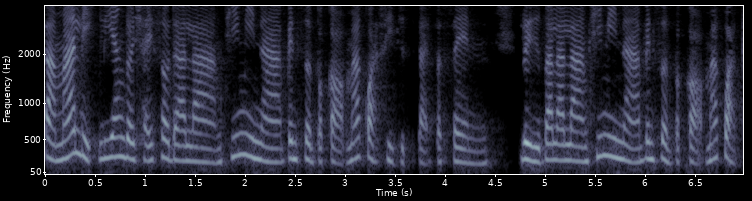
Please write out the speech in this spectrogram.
สามารถหลีกเลี่ยงโดยใช้โซดาลามที่มีน้ำเป็นส่วนประกอบมากกว่า 4.8%หรือบาลาลามที่มีน้ำเป็นส่วนประกอบมากกว่า 9.7%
